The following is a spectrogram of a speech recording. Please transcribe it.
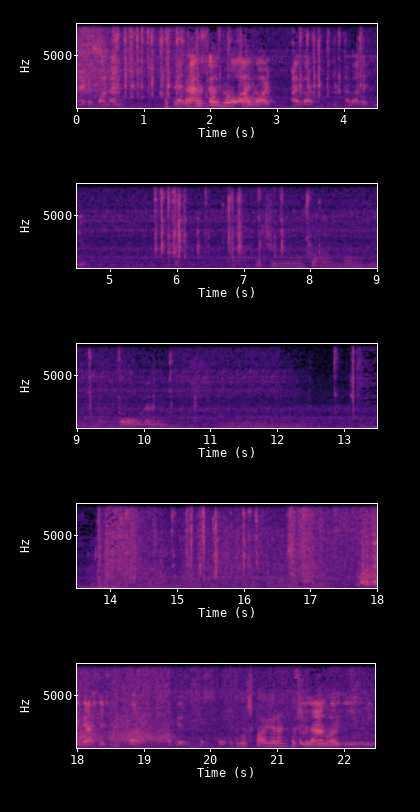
I had to fall down. I think And I heard one more I got, I got, I got the key. What you know about now? Stolen. Go to the gas station. Or okay, let's go. It goes fire and push. Lamborghini.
